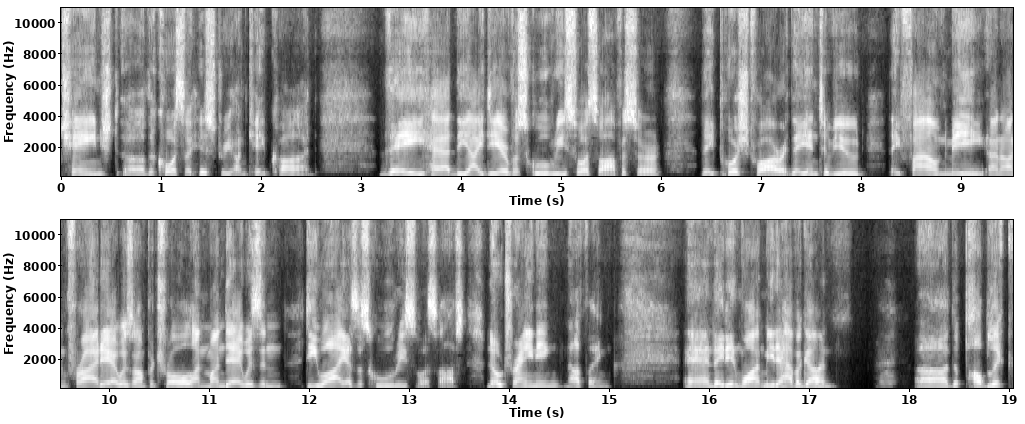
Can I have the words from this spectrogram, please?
changed uh, the course of history on Cape Cod. They had the idea of a school resource officer. They pushed for it. They interviewed. They found me. And on Friday, I was on patrol. On Monday, I was in DY as a school resource officer. No training, nothing. And they didn't want me to have a gun. Uh, the public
